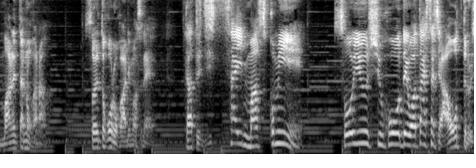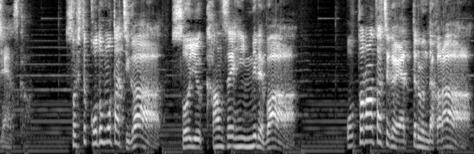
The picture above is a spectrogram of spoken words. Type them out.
真似たのかな？そういうところがありますね。だって実際マスコミ、そういう手法で私たち煽ってるじゃないですか。そして子供たちがそういう完成品見れば、大人たちがやってるんだから、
